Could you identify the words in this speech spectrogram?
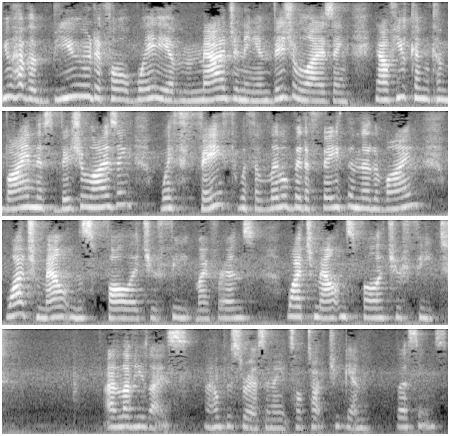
You have a beautiful way of imagining and visualizing. Now, if you can combine this visualizing with faith, with a little bit of faith in the divine, watch mountains fall at your feet, my friends. Watch mountains fall at your feet. I love you guys. I hope this resonates. I'll talk to you again. Blessings.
